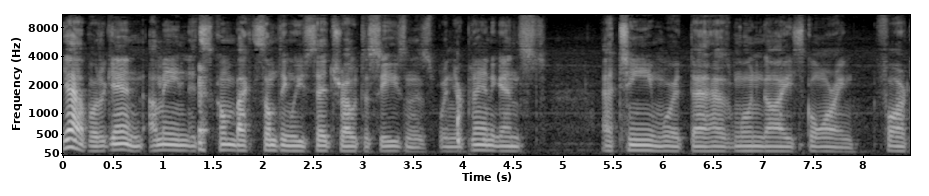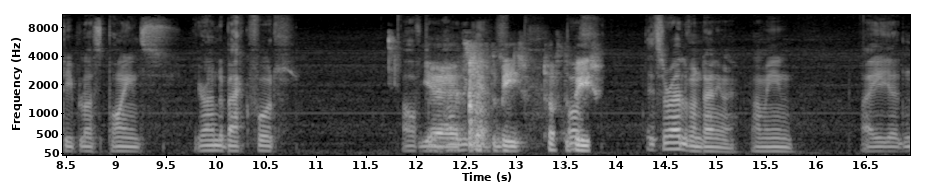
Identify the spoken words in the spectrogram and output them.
Yeah, but again, I mean, it's come back to something we've said throughout the season is when you're playing against a team where that has one guy scoring forty plus points, you're on the back foot. Of the, Yeah, it's tough to beat. Tough to But beat. It's irrelevant anyway. I mean, I uh,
